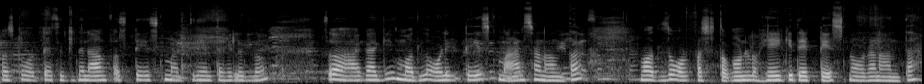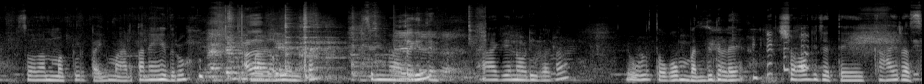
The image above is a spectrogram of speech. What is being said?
ಫಸ್ಟ್ ಹೊಟ್ಟೆ ಸಿಗ್ತಿದ್ದೆ ನಾನು ಫಸ್ಟ್ ಟೇಸ್ಟ್ ಮಾಡ್ತೀನಿ ಅಂತ ಹೇಳಿದ್ಲು. ಸೊ ಹಾಗಾಗಿ ಮೊದಲು ಅವಳಿಗೆ ಟೇಸ್ಟ್ ಮಾಡಿಸೋಣ ಅಂತ. ಮೊದಲು ಅವಳು ಫಸ್ಟ್ ತೊಗೊಂಡ್ಲು ಹೇಗಿದೆ ಟೇಸ್ಟ್ ನೋಡೋಣ ಅಂತ. ಸೊ ನನ್ನ ಮಕ್ಕಳು ಟ್ರೈ ಮಾಡ್ತಾನೇ ಇದ್ರು. ಮಾಡಲಿ ಅಂತ. ಸುಮ್ಮನೆ ಹಾಗೆ ನೋಡಿ ಇವಾಗ ಇವಳು ತೊಗೊಂಬಂದಿದ್ದಾಳೆ ಶಾವಿಗೆ ಜೊತೆ ಕಾಯಿ ರಸ,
